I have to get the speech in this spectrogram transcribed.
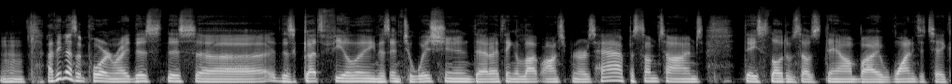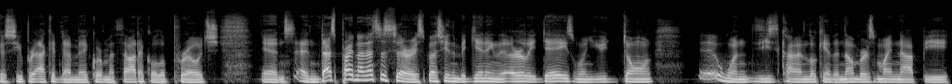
Mm-hmm. I think that's important, right? This this uh, this gut feeling, this intuition that I think a lot of entrepreneurs have, but sometimes they slow themselves down by wanting to take a super academic or methodical approach, and and that's probably not necessary, especially in the beginning, the early days when you don't Eh, when these kind of looking at the numbers might not be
